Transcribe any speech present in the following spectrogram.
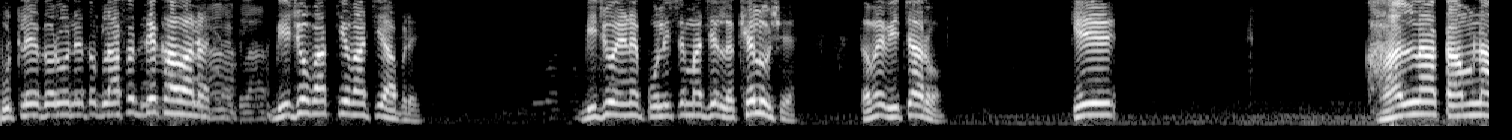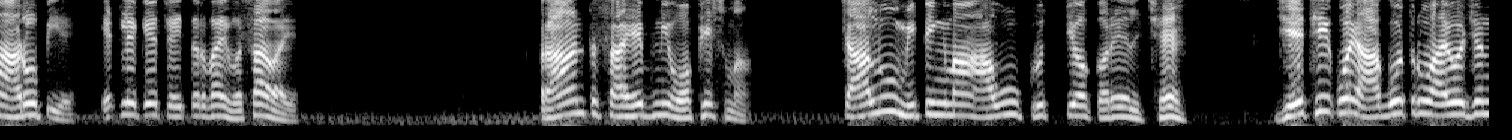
બુટલેગરોને તો ગ્લાસ જ દેખાવાના બીજો વાક્ય વાંચીએ આપણે. બીજો એને પોલીસમાં જે લખેલું છે, તમે વિચારો કે હાલના કામના આરોપીએ એટલે કે ચૈતરભાઈ વસાવાએ પ્રાંત સાહેબની ઓફિસમાં ચાલુ મીટિંગમાં આવું કૃત્ય કરેલ છે. જેથી કોઈ આગોતરું આયોજન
